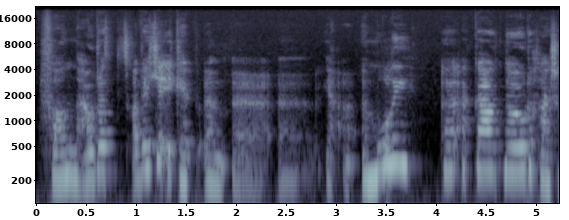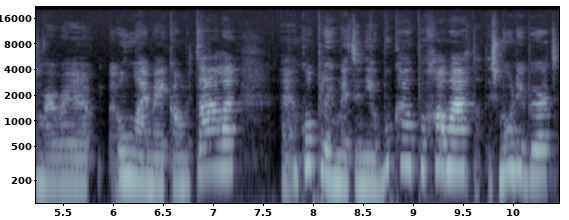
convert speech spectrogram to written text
Van, nou, dat, weet je, ik heb een, uh, uh, ja, een Molly-account nodig. Daar ze maar waar je online mee kan betalen. een koppeling met een nieuw boekhoudprogramma. Dat is Moneybird.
